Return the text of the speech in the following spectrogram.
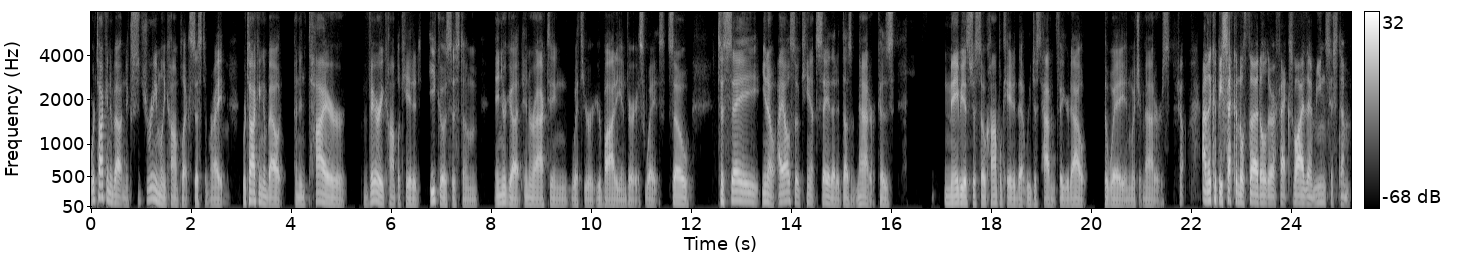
we're talking about an extremely complex system, right? Mm-hmm. We're talking about an entire, very complicated ecosystem in your gut interacting with your your body in various ways so to say you know i also can't say that it doesn't matter because maybe it's just so complicated that we just haven't figured out the way in which it matters sure and there could be second or third order effects via the immune system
